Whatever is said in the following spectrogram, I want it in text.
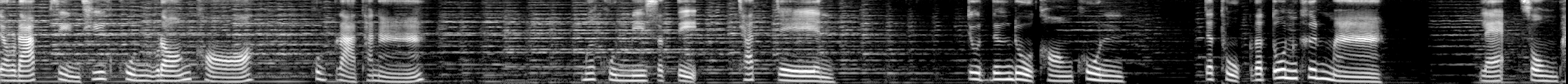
จะรับสิ่งที่คุณร้องขอ คุณปรารถนา เมื่อคุณมีสติชัดเจน จุดดึงดูดของคุณ จะถูกกระตุ้นขึ้นมา และทรงพ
